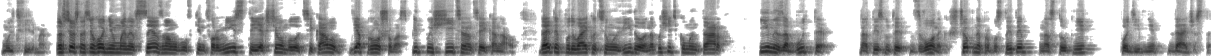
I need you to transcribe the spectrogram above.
мультфільми. Ну що ж, на сьогодні в мене все. З вами був Кінформіст. І якщо вам було цікаво, я прошу вас, підпишіться на цей канал, дайте вподобайку цьому відео, напишіть коментар і не забудьте натиснути дзвоник, щоб не пропустити наступні подібні дайджести.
